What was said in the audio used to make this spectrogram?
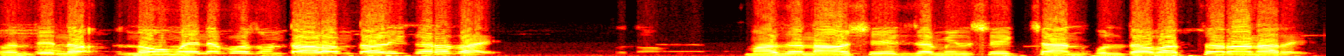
पण ते न- नऊ महिन्यापासून टाळामटाळी करत आहे. नाव माझं नाव शेख जमील शेख चांद खुलदाबादचा राहणार आहे.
